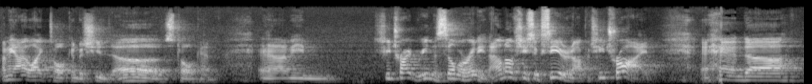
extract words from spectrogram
I mean, I like Tolkien, but she loves Tolkien. And, I mean, she tried reading the Silmarillion. I don't know if she succeeded or not, but she tried. And, uh,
